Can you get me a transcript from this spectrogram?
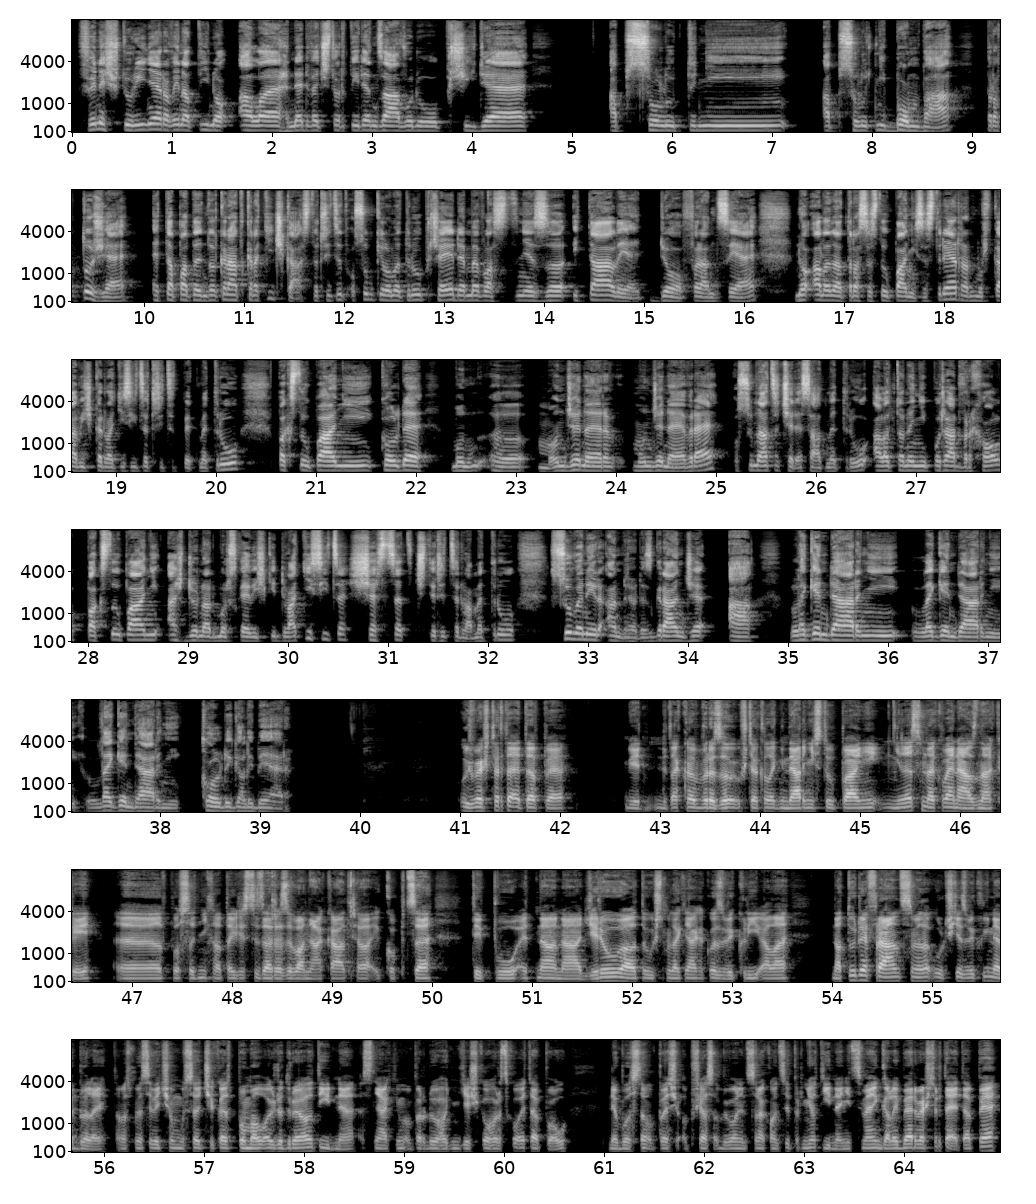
Finish v Turíně rovinatý, no ale hned ve čtvrtý den závodu přijde absolutní, absolutní bomba, protože etapa tentokrát kratičká, 138 km přejedeme vlastně z Itálie do Francie, no ale na trase stoupání Sestrier, nadmořská výška 2035 metrů, pak stoupání Col de Mon, uh, Mongenévre 1860 metrů, ale to není pořád vrchol, pak stoupání až do nadmořské výšky 2642 metrů, suvenýr Andrea Desgrange a legendární, legendární, legendární Col de Galibier. Už ve čtvrté etapě je takhle brzo, už takové legendární stoupání. Měl jsem takové náznaky e, v posledních letech, že se zařazoval nějaká třeba i kopce typu Etna na Giro, ale to už jsme tak nějak jako zvyklí, ale na Tour de France jsme to určitě zvyklí nebyli. Tam jsme si většinou museli čekat pomalu až do druhého týdne s nějakým opravdu hodně těžkou horskou etapou nebo se tam opět občas objevilo něco na konci prvního týdne. Nicméně Galiber ve čtvrté etapě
